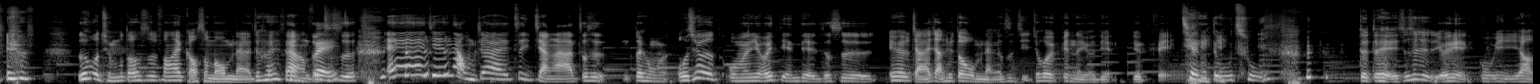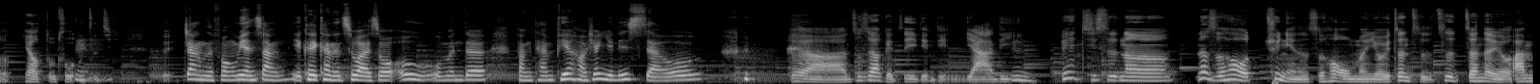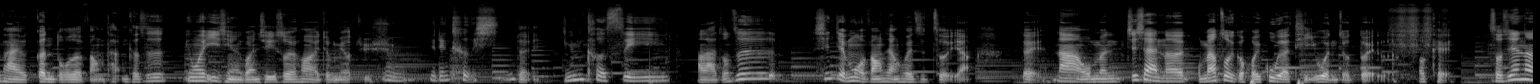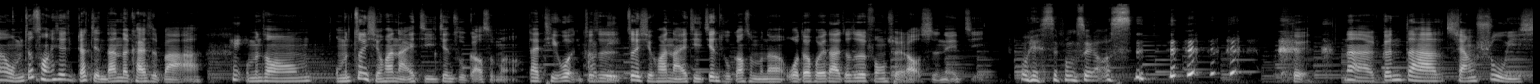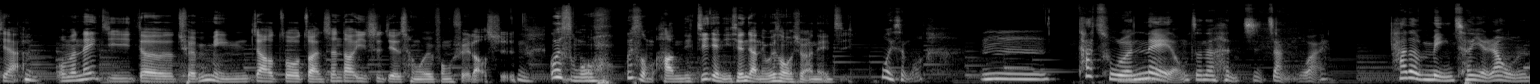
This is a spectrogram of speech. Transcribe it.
因为如果全部都是放在搞什么，我们两个就会非常的就是，哎、欸，今天那我们就来自己讲啊，就是对我们，我觉得我们有一点点，就是因为讲来讲去都我们两个自己，就会变得有点有点督促。对对，就是有点故意要要督促我们自己。嗯、对，这样子封面上也可以看得出来说，哦，我们的访谈片好像有点少哦。对啊，就是要给自己一点点压力。嗯，因为其实呢，那时候去年的时候，我们有一阵子是真的有安排更多的访谈，可是因为疫情的关系，所以后来就没有继续。嗯，有点可惜。对，有点可惜。好啦，总之新节目的方向会是这样。对，那我们接下来呢，我们要做一个回顾的提问就对了。OK，首先呢，我们就从一些比较简单的开始吧。我们从我们最喜欢哪一集建筑搞什么来提问，就是最喜欢哪一集建筑搞什么呢？我的回答就是风水老师那集。我也是风水老师。对，那跟大家详述一下，我们那集的全名叫做“转身到异世界，成为风水老师”。嗯，为什么？为什么？好，你基点，你先讲，你为什么喜欢那一集？为什么？嗯，它除了内容真的很智障以外，它的名称也让我们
